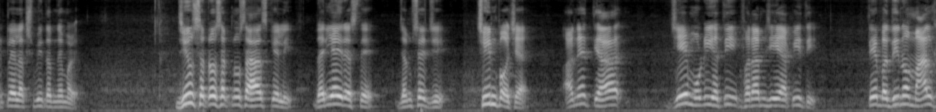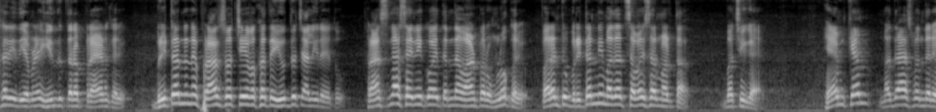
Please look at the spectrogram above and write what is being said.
એટલે લક્ષ્મી તમને મળે. જીવ સટોસટનું સાહસ કેલી દરિયાઈ રસ્તે જમશેદજી ચીન પહોંચ્યા અને ત્યાં જે મૂડી હતી ફરામજીએ આપી હતી, તે બધીનો માલ ખરીદી એમણે હિન્દ તરફ પ્રયાણ કર્યું. બ્રિટન અને ફ્રાન્સ વચ્ચે એ વખતે યુદ્ધ ચાલી રહ્યું હતું. ફ્રાન્સના સૈનિકોએ તેમના વાણ પર હુમલો કર્યો, પરંતુ બ્રિટનની મદદ સમયસર મળતા બચી ગયા. હેમખેમ મદ્રાસ બંદરે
